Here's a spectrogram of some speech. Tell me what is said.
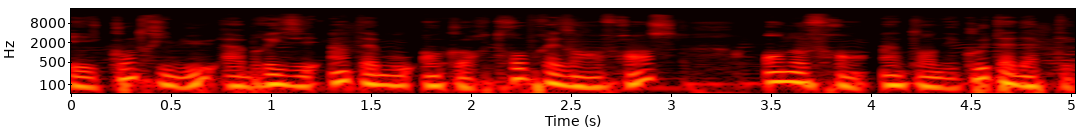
et contribue à briser un tabou encore trop présent en France en offrant un temps d'écoute adapté.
